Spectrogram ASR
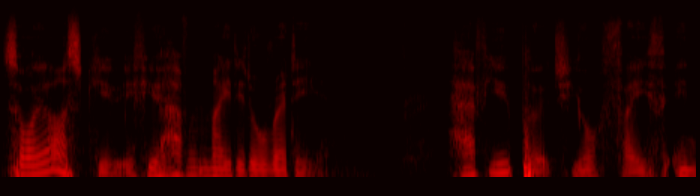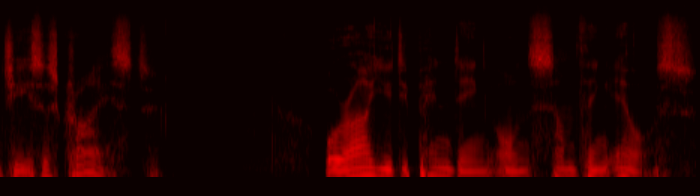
So I ask you, if you haven't made it already, have you put your faith in Jesus Christ? Or are you depending on something else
